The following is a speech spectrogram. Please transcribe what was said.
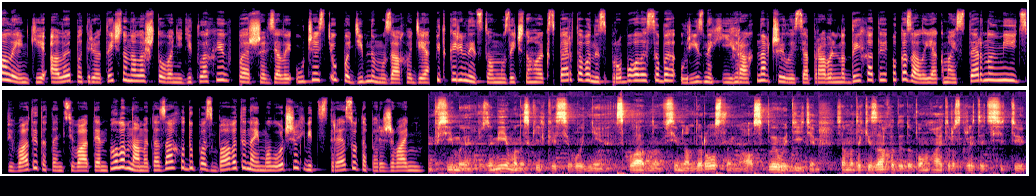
Маленькі, але патріотично налаштовані дітлахи вперше взяли участь у подібному заході. Під керівництвом музичного експерта вони спробували себе у різних іграх, навчилися правильно дихати, показали, як майстерно вміють співати та танцювати. Головна мета заходу позбавити наймолодших від стресу та переживань. Всі ми розуміємо, наскільки сьогодні складно всім нам дорослим, а особливо дітям. Саме такі заходи допомагають розкрити всі ті,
